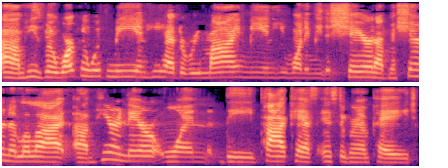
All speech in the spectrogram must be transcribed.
um, he's been working with me and he had to remind me and he wanted me to share it. I've been sharing it a lot um, here and there on the podcast Instagram page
